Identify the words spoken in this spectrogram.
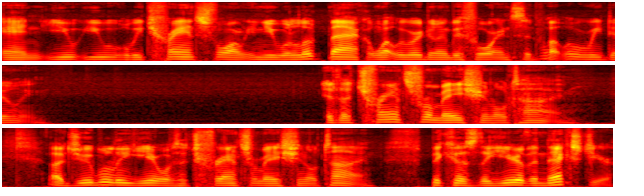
and you, you will be transformed, and you will look back on what we were doing before and said, what were we doing? It's a transformational time. A Jubilee year was a transformational time because the year, the next year,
